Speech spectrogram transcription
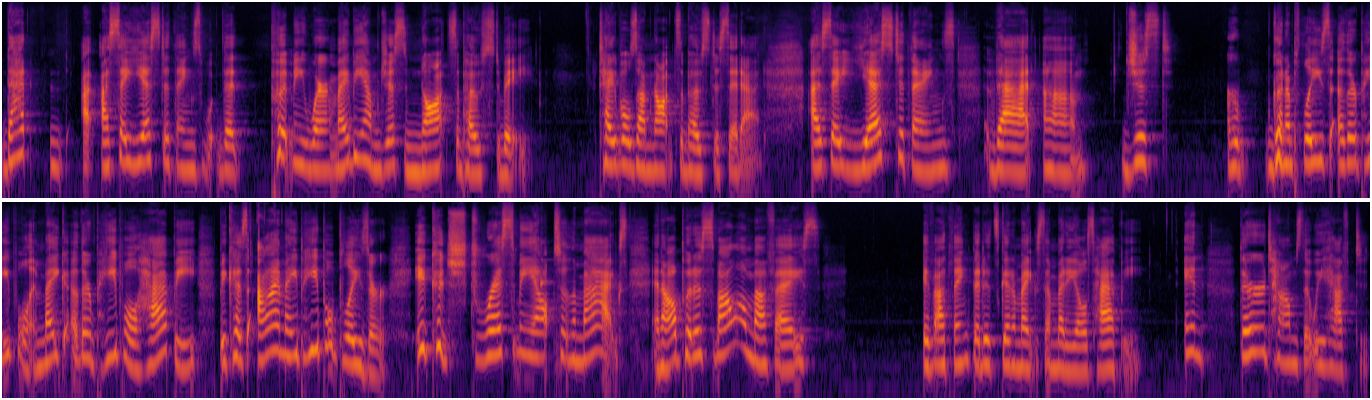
that I, I say yes to things that put me where maybe I'm just not supposed to be. Tables I'm not supposed to sit at. I say yes to things that um just are going to please other people and make other people happy because I'm a people pleaser. It could stress me out to the max, and I'll put a smile on my face if I think that it's going to make somebody else happy. And there are times that we have to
